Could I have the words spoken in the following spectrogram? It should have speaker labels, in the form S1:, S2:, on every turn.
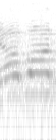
S1: क्या बात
